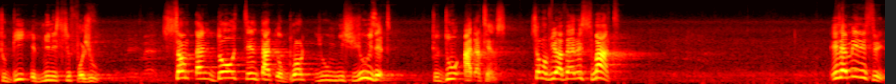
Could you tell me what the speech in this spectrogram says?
to be a ministry for you. Sometimes those things that you brought, you misuse it to do other things. Some of you are very smart. It's a ministry.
